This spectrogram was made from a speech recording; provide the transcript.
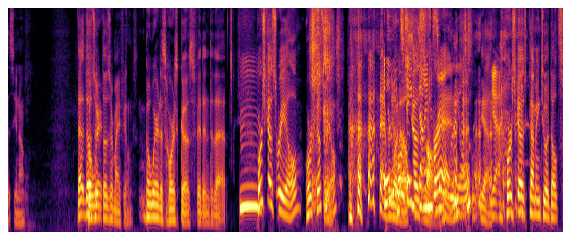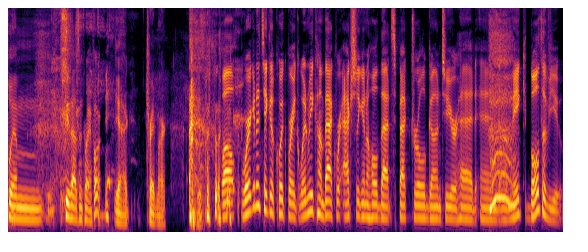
is you know Th- those are those are my feelings But where does horse ghost fit into that? Mm. horse ghost real horse ghost real Everyone horse else. ghost friend real. yeah Yeah. horse ghost coming to adult swim 2024 Yeah, trademark. Well, we're going to take a quick break. When we come back, we're actually going to hold that spectral gun to your head and uh, make both of you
